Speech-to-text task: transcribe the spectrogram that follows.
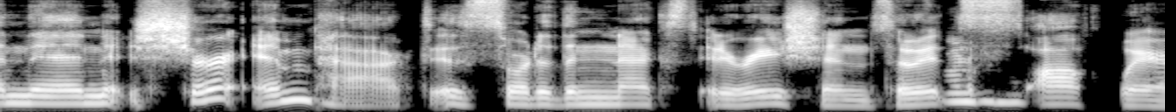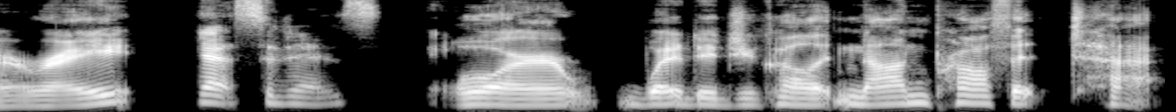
And then Sure Impact is sort of the next iteration. So it's mm-hmm. software, right? Yes, it is. Or what did you call it? Nonprofit tech.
